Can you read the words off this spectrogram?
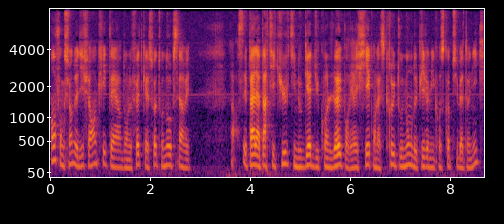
en fonction de différents critères, dont le fait qu'elle soit ou non observée. Alors, c'est pas la particule qui nous guette du coin de l'œil pour vérifier qu'on la scrute ou non depuis le microscope subatonique,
